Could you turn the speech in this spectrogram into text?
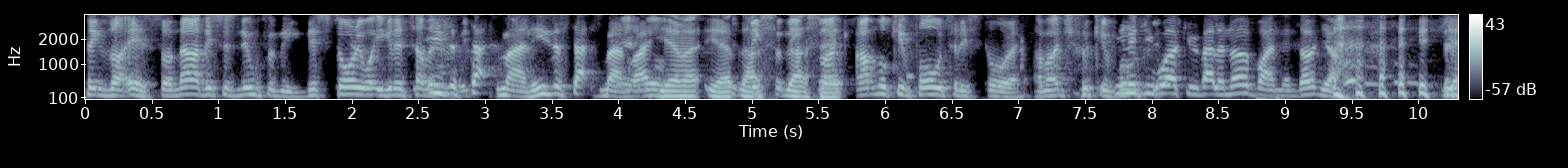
things like this? So now this is new for me. This story, what you're going to tell He's a us? stats man. He's a stats man, Yeah, right? yeah, ma- yeah, that's that's So I- it. I'm looking forward to this story. I'm actually looking You forward need to to be working with Alan Irvine, then, don't you? yeah,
